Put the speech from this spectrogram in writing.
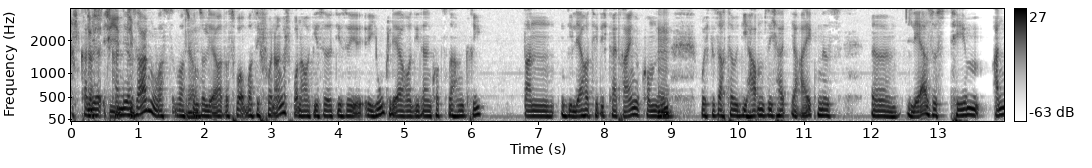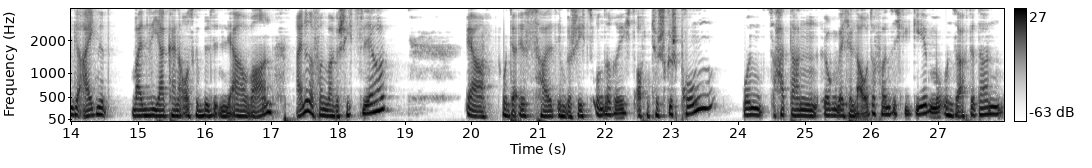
Ich kann dir, ich die, kann dir die, sagen, was, was ja. unser Lehrer, das war, was ich vorhin angesprochen habe, diese, diese Junglehrer, die dann kurz nach dem Krieg dann in die Lehrertätigkeit reingekommen sind, mhm. wo ich gesagt habe, die haben sich halt ihr eigenes äh, Lehrsystem angeeignet, weil sie ja keine ausgebildeten Lehrer waren. Einer davon war Geschichtslehrer. Ja, und der ist halt im Geschichtsunterricht auf den Tisch gesprungen und hat dann irgendwelche Laute von sich gegeben und sagte dann,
